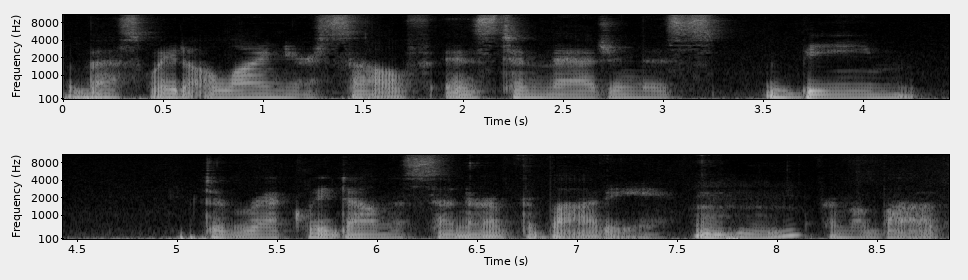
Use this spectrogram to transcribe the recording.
the best way to align yourself is to imagine this beam directly down the center of the body Mm-hmm. from above,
